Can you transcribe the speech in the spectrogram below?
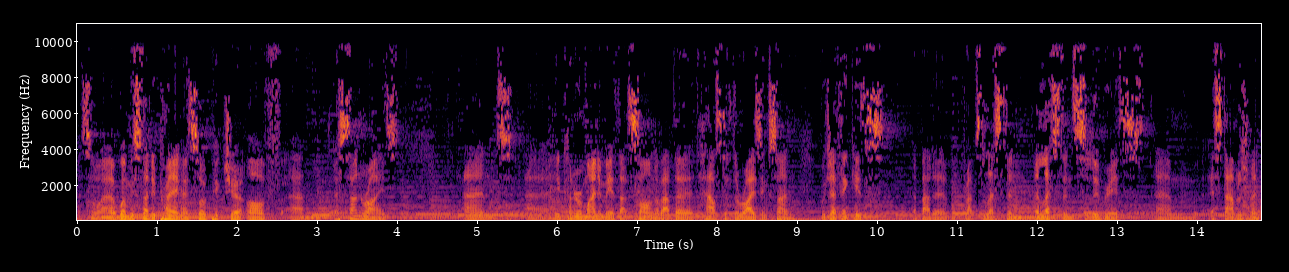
I saw, uh, when we started praying, I saw a picture of um, a sunrise. And uh, it kind of reminded me of that song about the house of the rising sun, which I think is about a perhaps less than a less than salubrious um, establishment,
